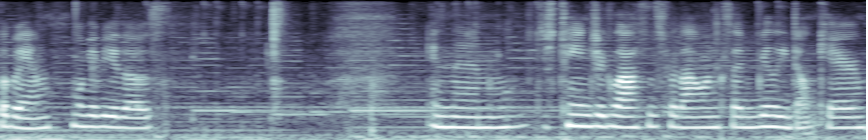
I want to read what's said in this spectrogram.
Ba-bam. We'll give you those. And then we'll just change your glasses for that one because I really don't care.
